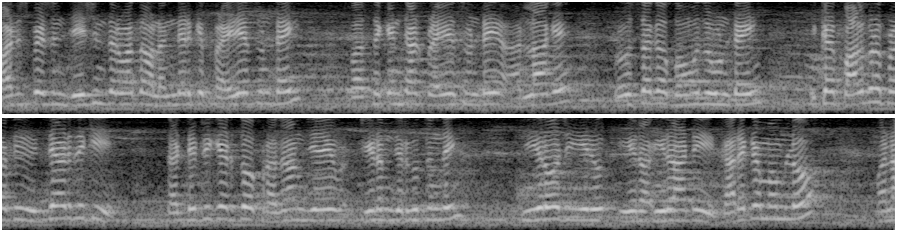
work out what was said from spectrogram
పార్టిసిపేషన్ చేసిన తర్వాత వాళ్ళందరికీ ప్రైజెస్ ఉంటాయి. ఫస్ట్ సెకండ్ థర్డ్ ప్రైజెస్ ఉంటాయి. అలాగే ప్రోత్సాహక బహుమతులు ఉంటాయి. ఇక్కడ పాల్గొన్న ప్రతి విద్యార్థికి సర్టిఫికేట్తో ప్రదానం చేయ చేయడం జరుగుతుంది. ఈరోజు ఈ ఈ ఇలాంటి కార్యక్రమంలో మన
